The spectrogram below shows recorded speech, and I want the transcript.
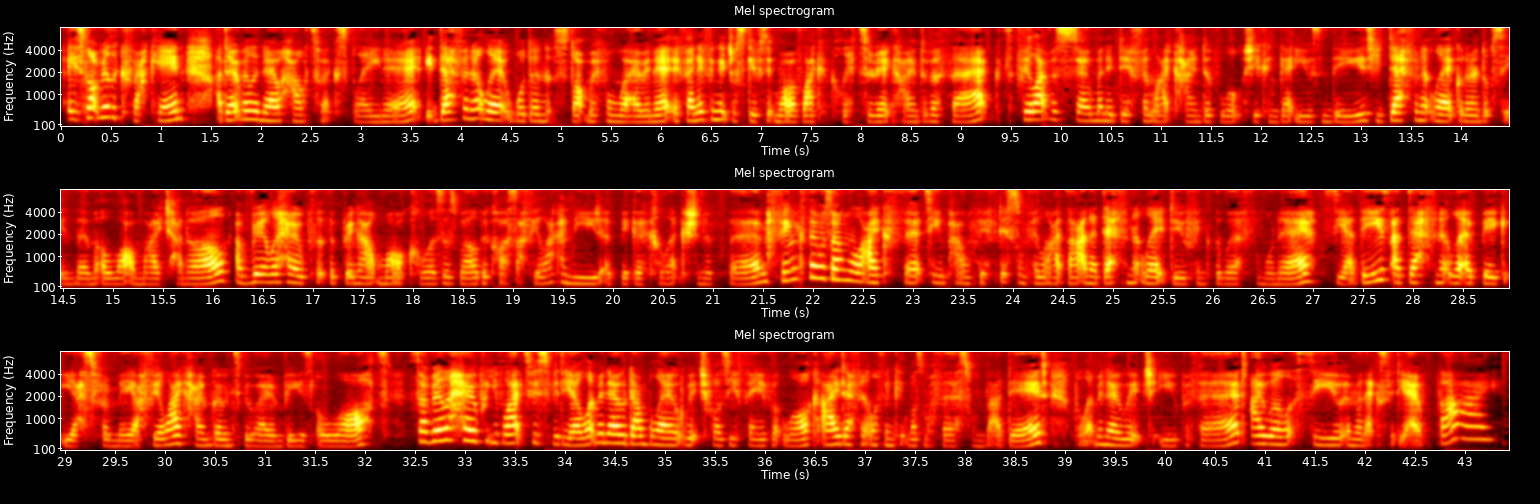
it's not really cracking. I don't really know how to explain it. It definitely wouldn't stop me from wearing it. If anything, it just gives it more of like a glittery kind of effect. I feel like there's so many different like kind of looks you can get using these. You're definitely going to end up seeing them a lot on my channel. I really hope that they bring out more colours as well because I feel like I need a bigger collection of them. I think there was only like £13.50, something like that, and I definitely do think they're worth the money. So yeah, these are definitely a big yes from me. I feel like I'm going to be wearing these a lot. So I really hope you've liked this video. Let me know down below which was your favourite look. I definitely think it was my first one that I did, but let me know which you preferred. I will see you in my next video. Bye!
